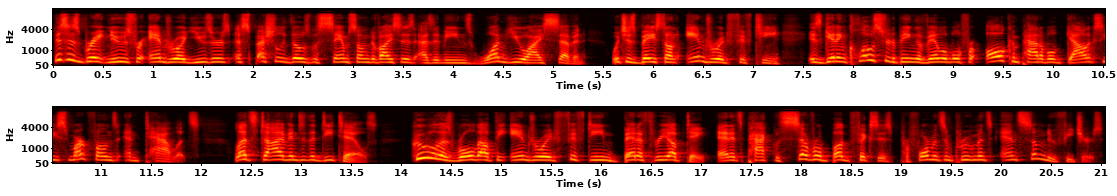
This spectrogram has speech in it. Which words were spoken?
This is great news for Android users, especially those with Samsung devices, as it means One UI 7, which is based on Android 15, is getting closer to being available for all compatible Galaxy smartphones and tablets. Let's dive into the details. Google has rolled out the Android 15 Beta 3 update, and it's packed with several bug fixes, performance improvements, and some new features.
